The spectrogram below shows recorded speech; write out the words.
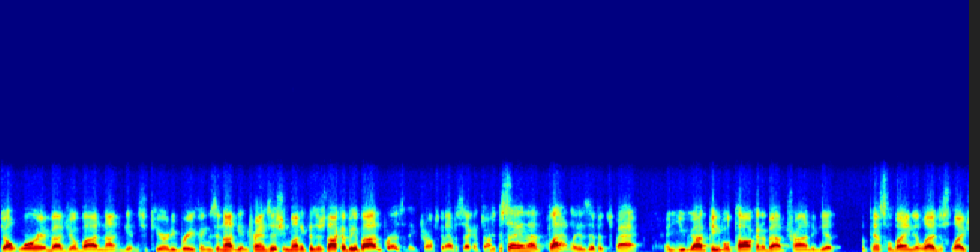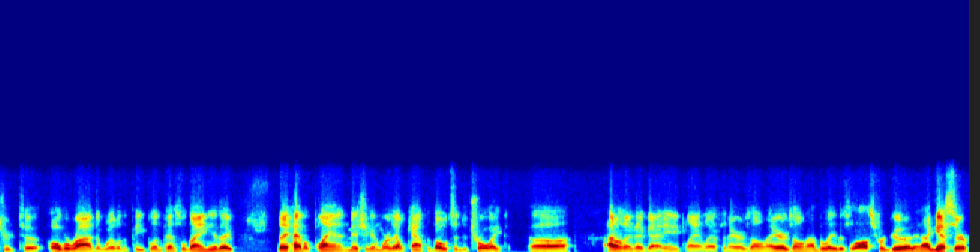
don't worry about Joe Biden not getting security briefings and not getting transition money because there's not going to be a Biden president. Trump's going to have a second term. Just saying that flatly as if it's fact. And you've got people talking about trying to get the Pennsylvania legislature to override the will of the people in Pennsylvania. They they have a plan in Michigan where they don't count the votes in Detroit. Uh, I don't think they've got any plan left in Arizona. Arizona, I believe, is lost for good, and I guess they're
